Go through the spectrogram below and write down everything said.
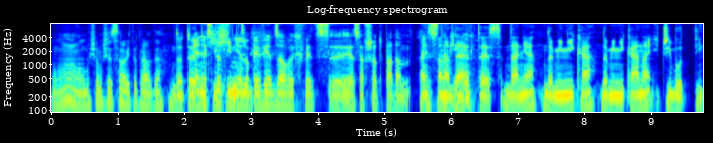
wow, musiałbym się zastanowić, to prawda. To, to Ja taki niestety hint. nie lubię wiedzowych, więc y, ja zawsze odpadam Państwa na D gier. to jest Dania, Dominika, Dominikana i Djibouti.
